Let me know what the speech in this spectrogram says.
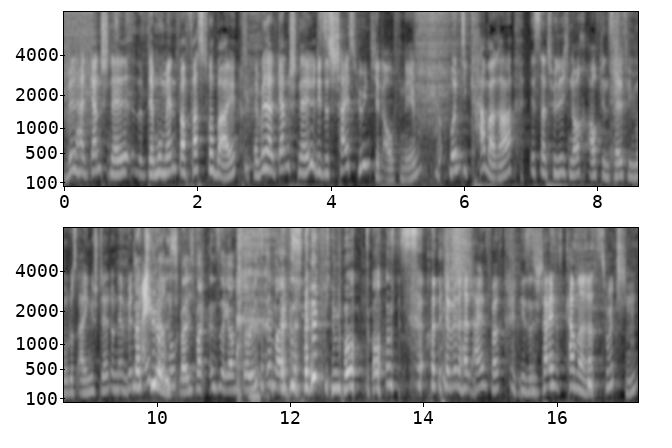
will halt ganz schnell, der Moment war fast vorbei, er will halt ganz schnell dieses scheiß Hühnchen aufnehmen. Und die Kamera ist natürlich noch auf den Selfie-Modus eingestellt und er will einfach Natürlich, weil ich mache Instagram-Stories immer im Selfie-Modus. und er will halt einfach diese scheiß Kamera switchen,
